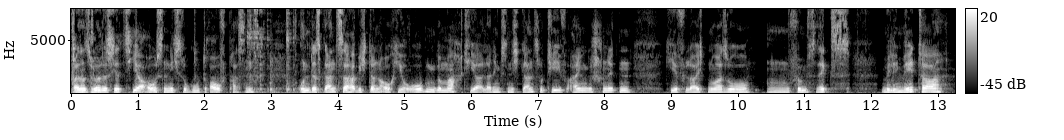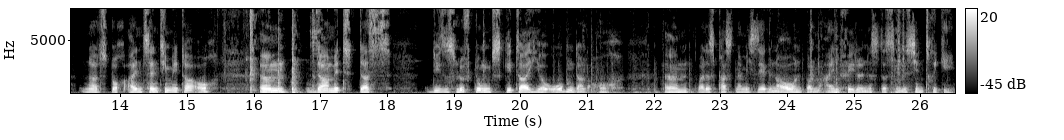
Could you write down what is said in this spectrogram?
weil sonst würde es jetzt hier außen nicht so gut drauf passen. Und das Ganze habe ich dann auch hier oben gemacht, hier allerdings nicht ganz so tief eingeschnitten, hier vielleicht nur so 5, 6 Millimeter, das ist doch ein Zentimeter auch, ähm, damit dass dieses Lüftungsgitter hier oben dann auch ähm, weil das passt nämlich sehr genau und beim Einfädeln ist das ein bisschen tricky.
